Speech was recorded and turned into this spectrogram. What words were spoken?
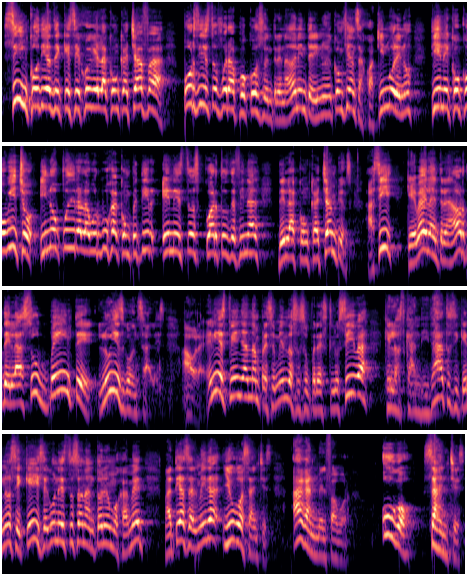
5 días de que se juegue la concachafa. Por si esto fuera poco, su entrenador interino de confianza, Joaquín Moreno, tiene cocobicho y no puede ir a la burbuja a competir en estos cuartos de final de la Conca Champions. Así que va el entrenador de la Sub-20, Luis González. Ahora, en ESPN ya andan presumiendo su super exclusiva, que los candidatos y que no sé qué, y según esto son Antonio Mohamed, Matías Almeida y Hugo Sánchez. Háganme el favor. Hugo Sánchez.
